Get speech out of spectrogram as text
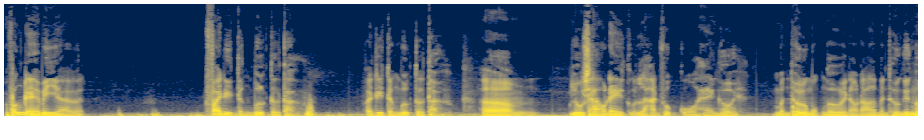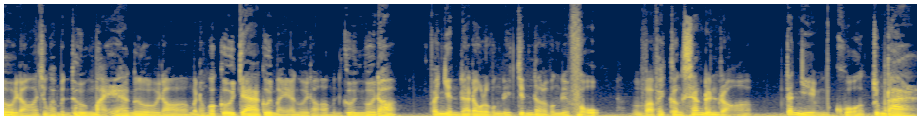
Vấn đề bây giờ phải đi từng bước từ từ phải đi từng bước từ từ. À, dù sao đây cũng là hạnh phúc của hai người. Mình thương một người nào đó mình thương cái người đó chứ không phải mình thương mẹ người đó. Mình không có cưới cha cưới mẹ người đó mình cưới người đó. Phải nhìn ra đâu là vấn đề chính đâu là vấn đề phụ. Và phải cần xác định rõ trách nhiệm của chúng ta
